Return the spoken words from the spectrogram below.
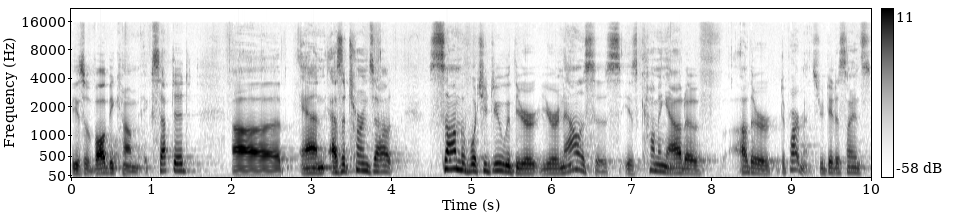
These have all become accepted. Uh, and as it turns out, some of what you do with your, your analysis is coming out of other departments. Your data science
